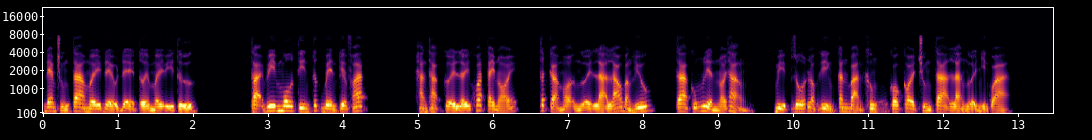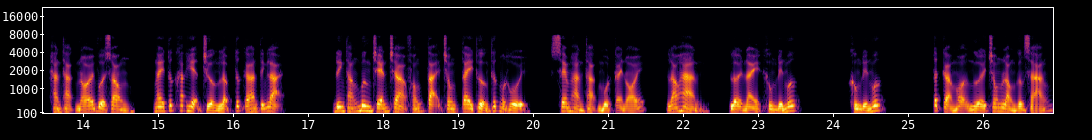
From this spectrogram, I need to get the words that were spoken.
đem chúng ta mấy đều để tới mấy ý tứ. Tại vi mô tin tức bên kia phát. Hàn Thạc cười lấy khoát tay nói, tất cả mọi người là lão bằng hữu, ta cũng liền nói thẳng, mịt rỗ lọc đỉnh căn bản không có coi chúng ta là người nhìn qua. Hàn Thạc nói vừa xong, ngay tức khắc hiện trường lập tức an tĩnh lại. Đinh Thắng bưng chén trà phóng tại trong tay thưởng thức một hồi, xem Hàn Thạc một cái nói, lão Hàn, lời này không đến mức. Không đến mức. Tất cả mọi người trong lòng gương sáng,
